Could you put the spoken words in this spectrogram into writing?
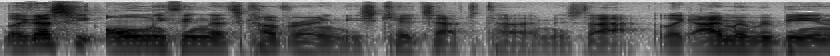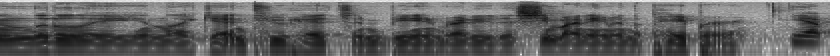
like that's the only thing that's covering these kids half the time is that. Like I remember being in little league and like getting two hits and being ready to see my name in the paper. Yep.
